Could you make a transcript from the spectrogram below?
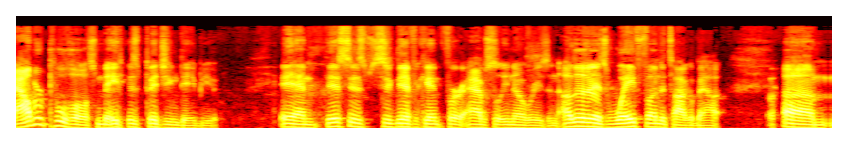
Albert Pujols made his pitching debut, and this is significant for absolutely no reason other than it's way fun to talk about. Um,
